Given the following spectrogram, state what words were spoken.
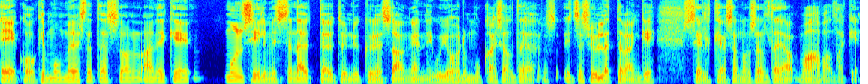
EKkin mun mielestä tässä on ainakin mun silmissä näyttäytynyt kyllä sangen niin kuin johdonmukaiselta ja itse asiassa yllättävänkin selkeäsanoiselta ja vahvaltakin.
